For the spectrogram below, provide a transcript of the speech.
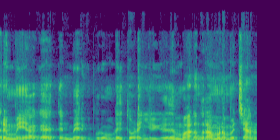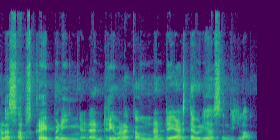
அருமையாக தென்மேற்கு பருவமழை தொடங்கியிருக்கிறது. மறந்துடாமல் நம்ம சேனலை சப்ஸ்கிரைப் பண்ணிக்கோங்க. நன்றி வணக்கம். நன்றி. அடுத்த வீடியோ சந்திக்கலாம்.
